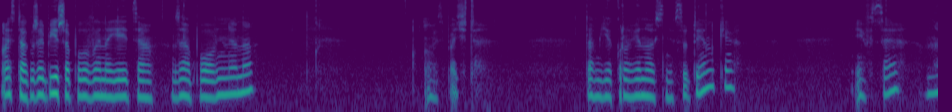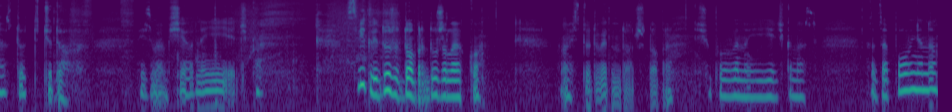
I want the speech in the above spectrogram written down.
Ось так, вже більша половина яйця заповнена. Ось, бачите, там є кровіносні судинки. І все у нас тут чудово. Візьмемо ще одне яєчко. Світлі дуже добре, дуже легко. Ось тут видно дуже добре, що половина яєчка у нас заповнена.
